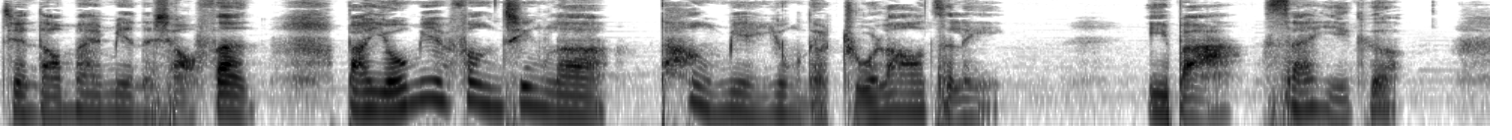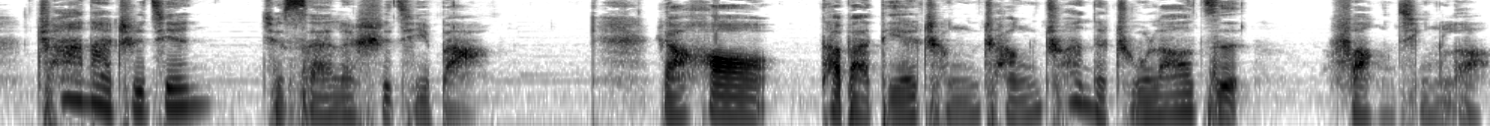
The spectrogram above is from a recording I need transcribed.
见到卖面的小贩把油面放进了烫面用的竹捞子里，一把塞一个。刹那之间就塞了十几把，然后他把叠成长串的竹捞子放进了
